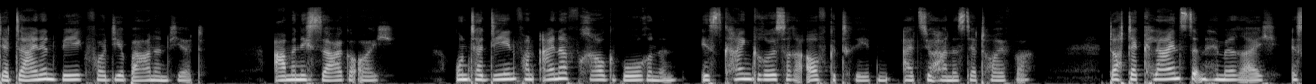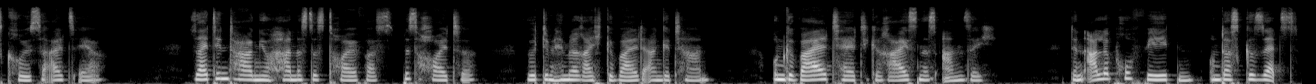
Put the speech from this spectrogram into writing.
der deinen Weg vor dir bahnen wird. Amen, ich sage euch, unter den von einer Frau geborenen ist kein größerer aufgetreten als Johannes der Täufer. Doch der Kleinste im Himmelreich ist größer als er. Seit den Tagen Johannes des Täufers bis heute wird dem Himmelreich Gewalt angetan, und Gewalttätige reißen es an sich. Denn alle Propheten und das Gesetz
